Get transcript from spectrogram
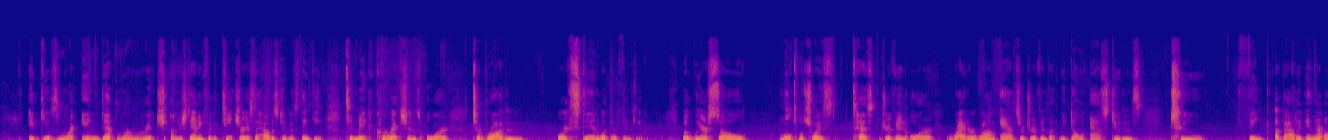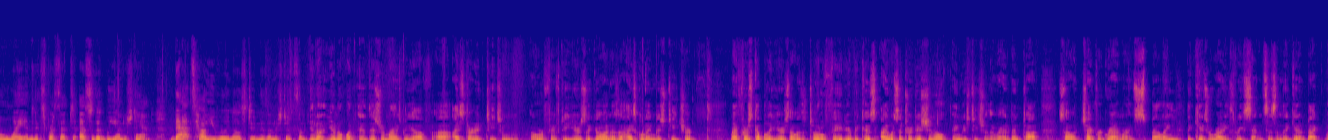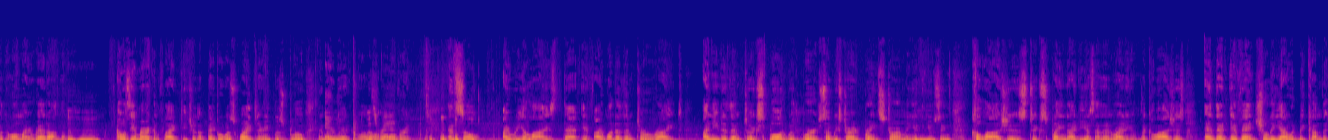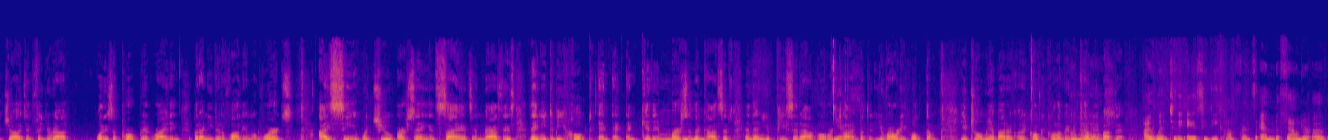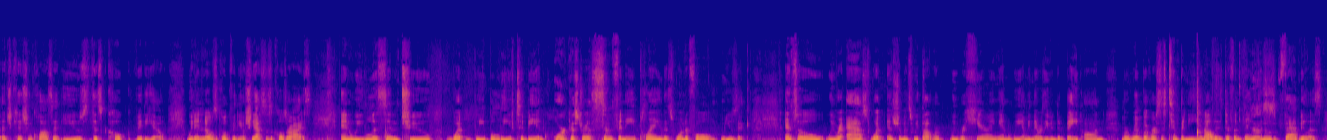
it gives more in-depth, more rich understanding for the teacher as to how the student is thinking, to make corrections or to broaden or extend what they're thinking. But we are so multiple choice test driven or right or wrong answer driven, but we don't ask students to think about it in their own way and then express that to us so that we understand. That's how you really know a student has understood something. You know, you know what uh, this reminds me of. Uh, I started teaching over 50 years ago, and as a high school English teacher, my first couple of years I was a total failure because I was a traditional English teacher the way I'd been taught. So I would check for grammar and spelling. The kids were writing three sentences, and they'd get it back with all my red on them. Mm-hmm. I was the American flag teacher. The paper was white, the ink was blue, and my And red well, was all red. over it. and so I realized that if I wanted them to write, I needed them to explode with words. So we started brainstorming and mm-hmm. using collages to explain ideas and then writing the collages. And then eventually I would become the judge and figure out what is appropriate writing, but I needed a volume of words. I see what you are saying in science and math is they need to be hooked and, and, and get immersed in the mm-hmm. concepts, and then you piece it out over Yes. time, but th- you've already hooked them. You told me about a, a Coca Cola video. Oh Tell me about that. I went to the ASCD conference and the founder of Education Closet used this Coke video. We didn't know it was a Coke video. She asked us to close our eyes and we listened to what we believed to be an orchestra, a symphony playing this wonderful music. And so we were asked what instruments we thought were, we were hearing and we I mean there was even debate on marimba versus timpani and all these different things and it was fabulous.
